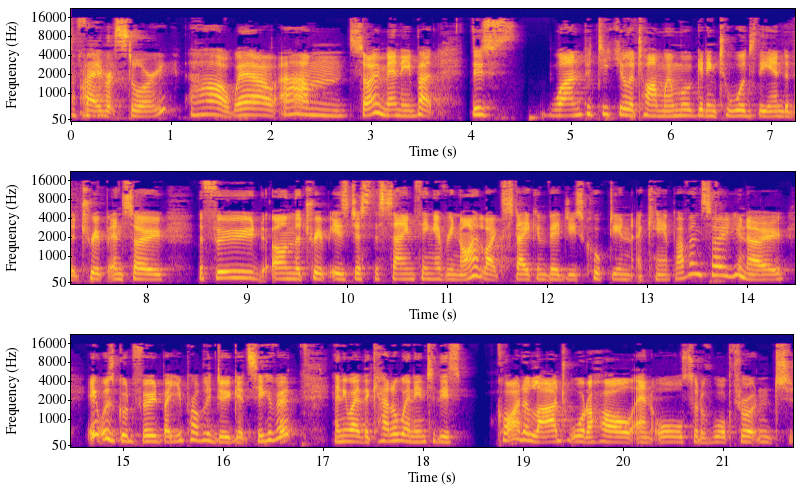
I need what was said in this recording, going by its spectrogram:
A favorite um, story? Oh, wow. Um, so many, but there's, one particular time when we were getting towards the end of the trip. And so the food on the trip is just the same thing every night, like steak and veggies cooked in a camp oven. So, you know, it was good food, but you probably do get sick of it. Anyway, the cattle went into this quite a large water hole and all sort of walked through it and t-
